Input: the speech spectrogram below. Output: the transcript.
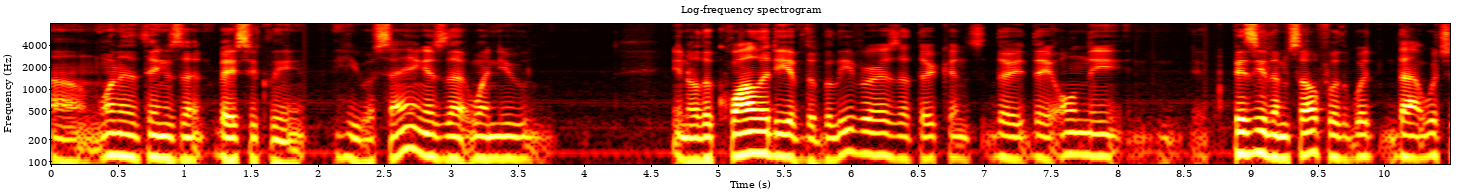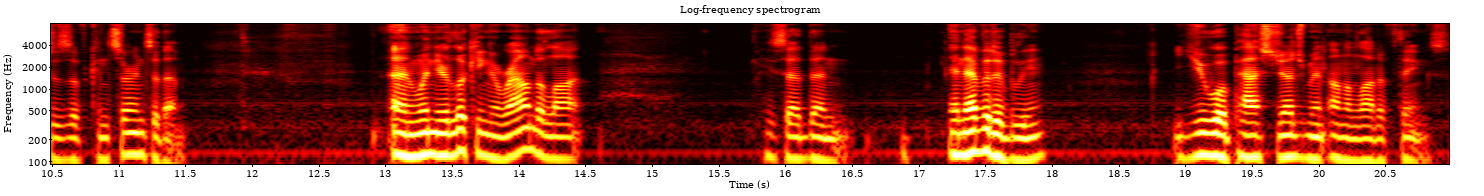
um, one of the things that basically he was saying is that when you, you know, the quality of the believer is that they're cons- they they only busy themselves with what, that which is of concern to them. And when you're looking around a lot, he said, then inevitably you will pass judgment on a lot of things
